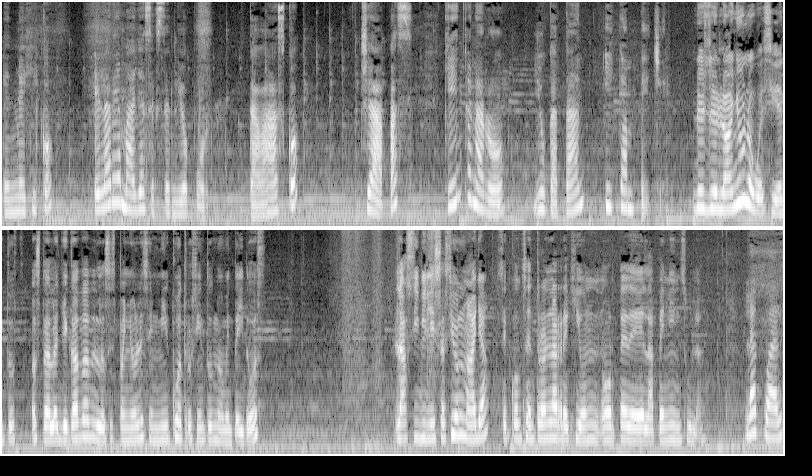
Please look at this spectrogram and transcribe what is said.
En México, el área maya se extendió por Tabasco, Chiapas, Quintana Roo, Yucatán y Campeche. Desde el año 900 hasta la llegada de los españoles en 1492, la civilización maya se concentró en la región norte de la península, la cual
